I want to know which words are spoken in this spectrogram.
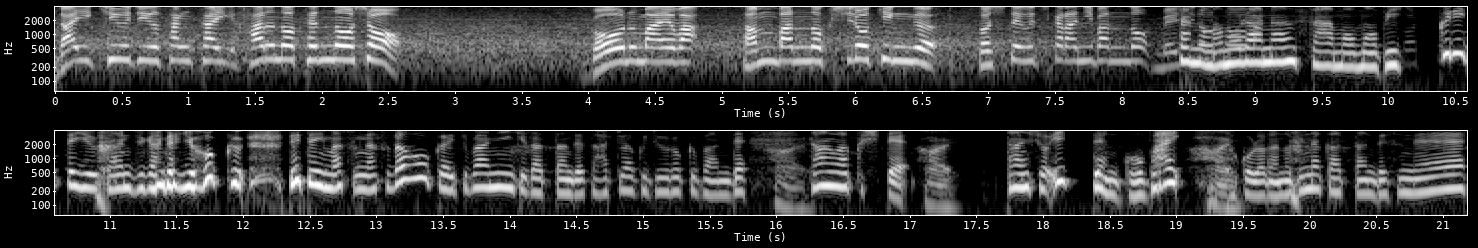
第93回春の天皇賞。ゴール前は3番の釧路キング。そして内から2番の下の守るアナウンサーももうびっくりっていう感じがね よく出ていますが須田ホークが一番人気だったんです。8枠16番で単枠して、はい単勝1.5倍、はい、ところが伸びなかったんですね。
